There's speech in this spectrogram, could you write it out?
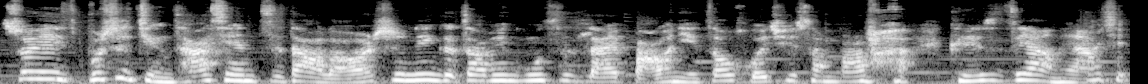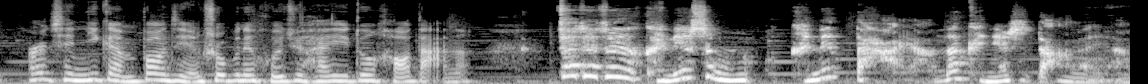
所以不是警察先知道了，而是那个诈骗公司来保你，走回去上班吧，肯定是这样的呀。而且而且你敢报警，说不定回去还一顿好打呢。对对对，肯定是肯定打呀，那肯定是打了呀。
